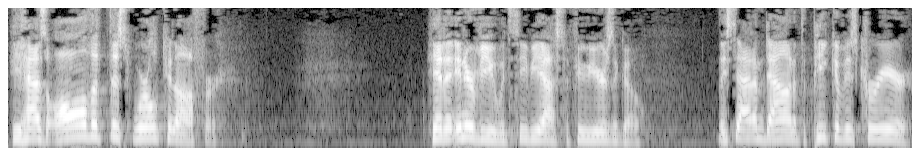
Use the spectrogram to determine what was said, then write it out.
He has all that this world can offer. He had an interview with CBS a few years ago. They sat him down at the peak of his career.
